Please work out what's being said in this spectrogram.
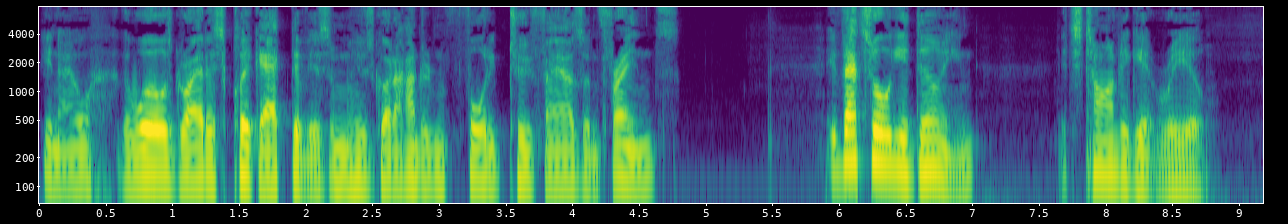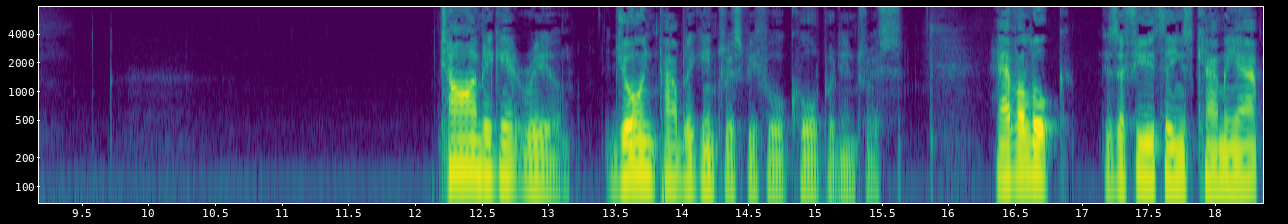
you know, the world's greatest click activism who's got 142,000 friends. If that's all you're doing, it's time to get real. Time to get real. Join public interest before corporate interest. Have a look. There's a few things coming up.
